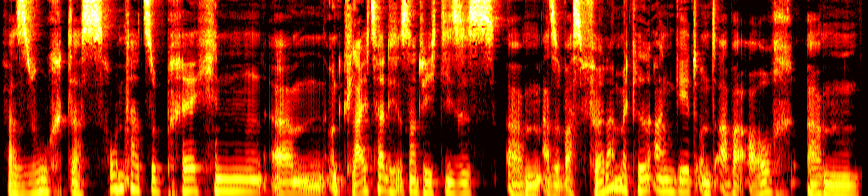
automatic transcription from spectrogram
versucht, das runterzubrechen. Ähm, und gleichzeitig ist natürlich dieses, ähm, also was Fördermittel angeht und aber auch ähm,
